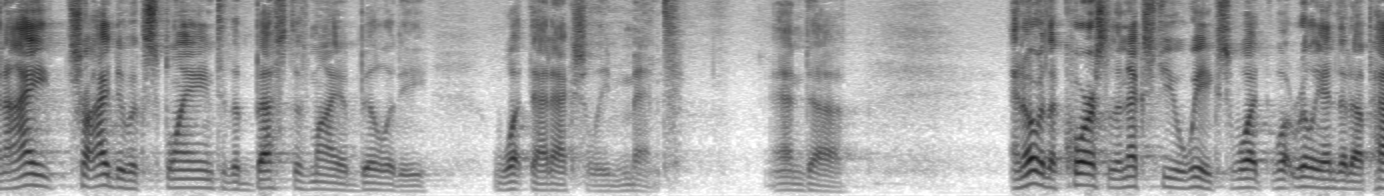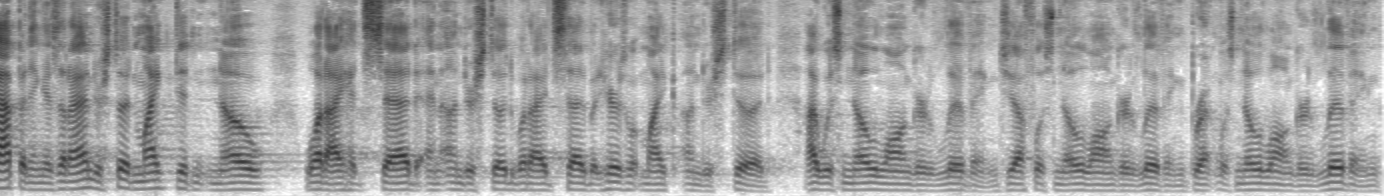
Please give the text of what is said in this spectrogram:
and I tried to explain to the best of my ability what that actually meant. And, uh, and over the course of the next few weeks, what, what really ended up happening is that I understood Mike didn't know what I had said and understood what I had said, but here's what Mike understood I was no longer living. Jeff was no longer living. Brent was no longer living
